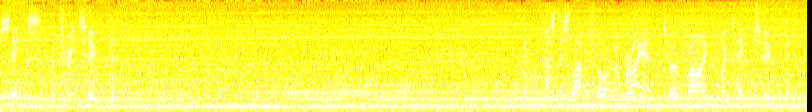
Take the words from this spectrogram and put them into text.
06, we're 3-2. Fastest lap for O'Brien, 205.82.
